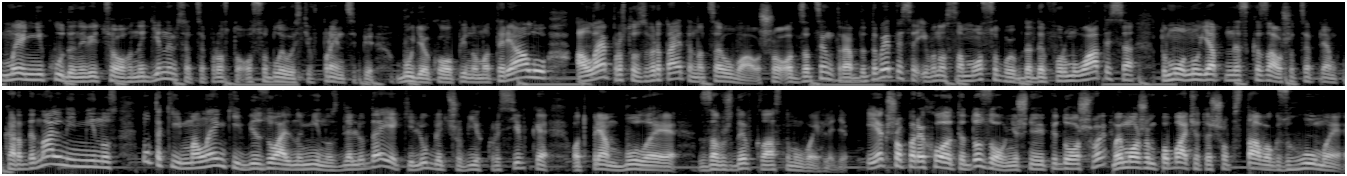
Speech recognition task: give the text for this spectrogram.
ми нікуди не від цього не дінемося. Це просто особливості, в принципі, будь-якого піноматеріалу. Але просто звертайте на це увагу, що от за цим треба дивитися, і воно само собою буде деформуватися. Тому ну я б не сказав, що це прям кардинальний мінус. Ну такий маленький візуально мінус для людей, які люблять, щоб їх кросівки от прям були завжди в класному вигляді. І якщо переходити до зовнішньої підошви, ми можемо побачити, що вставок з гуми.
